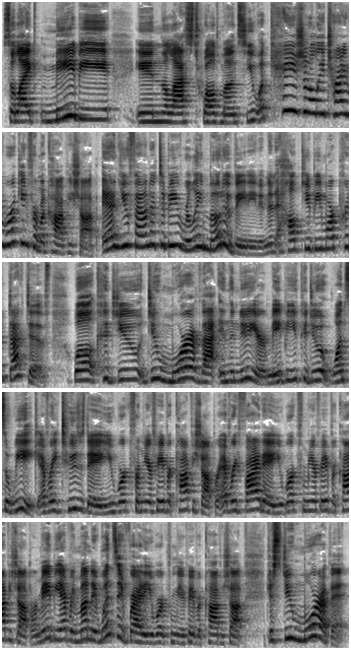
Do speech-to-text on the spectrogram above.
So, like maybe in the last 12 months, you occasionally tried working from a coffee shop and you found it to be really motivating and it helped you be more productive. Well, could you do more of that in the new year? Maybe you could do it once a week. Every Tuesday, you work from your favorite coffee shop, or every Friday, you work from your favorite coffee shop, or maybe every Monday, Wednesday, Friday, you work from your favorite coffee shop. Just do more of it.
